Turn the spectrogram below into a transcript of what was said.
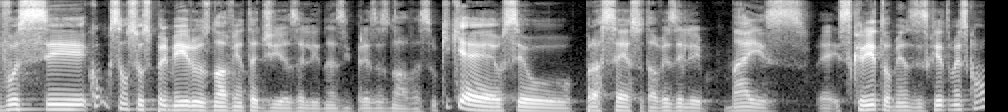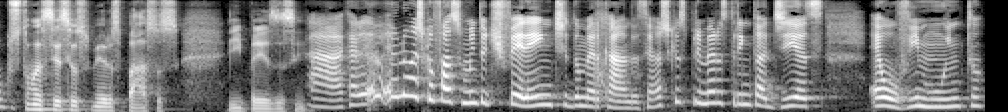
você. Como que são os seus primeiros 90 dias ali nas empresas novas? O que, que é o seu processo? Talvez ele mais é, escrito ou menos escrito, mas como costuma ser seus primeiros passos em empresas, assim? Ah, cara, eu, eu não acho que eu faço muito diferente do mercado. Assim. Eu acho que os primeiros 30 dias é ouvir muito.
